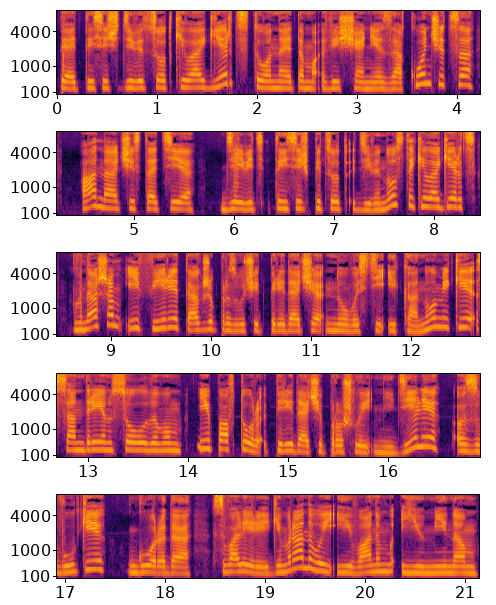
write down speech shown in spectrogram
5900 кГц, то на этом вещание закончится, а на частоте 9590 кГц. В нашем эфире также прозвучит передача «Новости экономики» с Андреем Солодовым и повтор передачи прошлой недели «Звуки города» с Валерией Гемрановой и Иваном Юмином.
